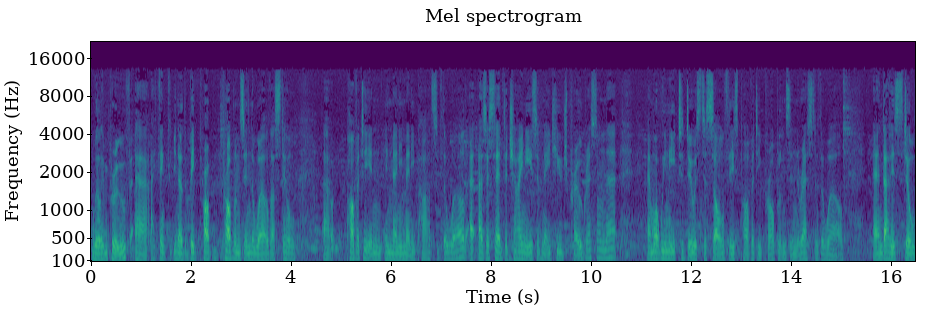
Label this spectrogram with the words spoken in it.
will improve. Uh, I think you know the big pro- problems in the world are still uh, poverty in, in many many parts of the world. As I said, the Chinese have made huge progress on that. And what we need to do is to solve these poverty problems in the rest of the world. And that is still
